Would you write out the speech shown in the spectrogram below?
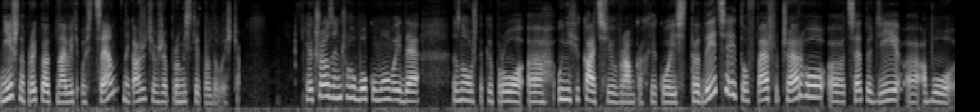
ніж, наприклад, навіть ось це, не кажучи вже про міське кладовище. Якщо з іншого боку мова йде знову ж таки про е, уніфікацію в рамках якоїсь традиції, то в першу чергу е, це тоді е, або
